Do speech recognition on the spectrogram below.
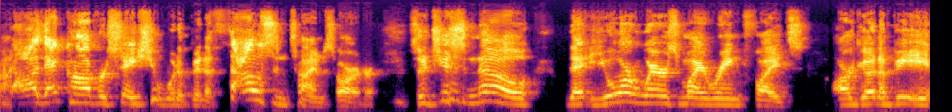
uh, that conversation would have been a thousand times harder. So just know that your "Where's My Ring" fights are going to be.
